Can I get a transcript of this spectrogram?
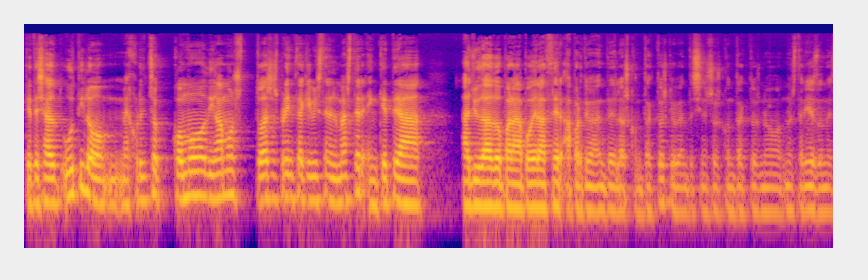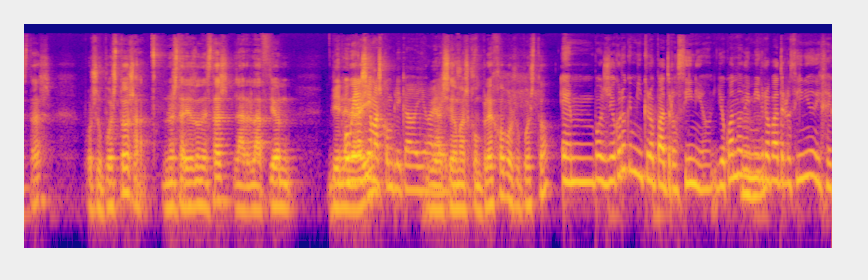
que te sea útil? O mejor dicho, ¿cómo, digamos, toda esa experiencia que viste en el máster, en qué te ha ayudado para poder hacer, aparte obviamente de los contactos, que obviamente sin esos contactos no, no estarías donde estás? Por supuesto, o sea, no estarías donde estás, la relación Viene Hubiera ahí. sido más complicado llegar Hubiera ahí. sido más complejo, por supuesto. Eh, pues yo creo que micropatrocinio. Yo cuando vi uh -huh. micropatrocinio dije,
